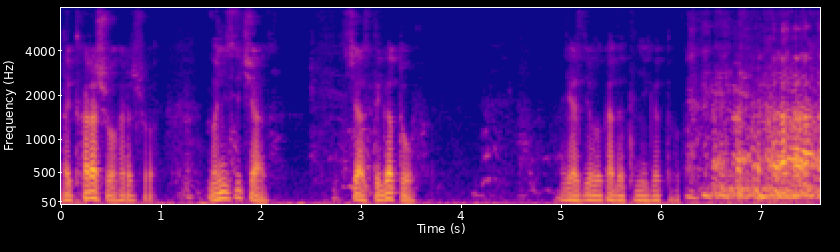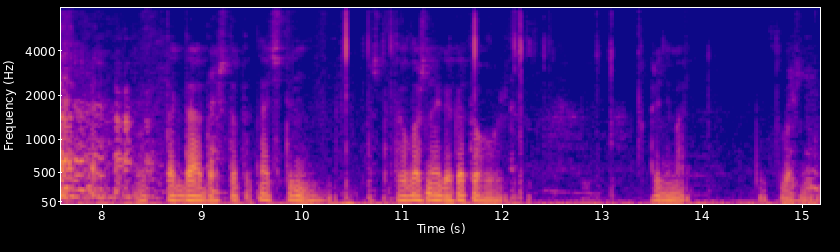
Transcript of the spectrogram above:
Это хорошо, хорошо. Но не сейчас. Сейчас ты готов. Я сделаю, когда ты не готов. Вот тогда, да, что значит, ты, что твое ложное эго готово уже принимать. Это сложно.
